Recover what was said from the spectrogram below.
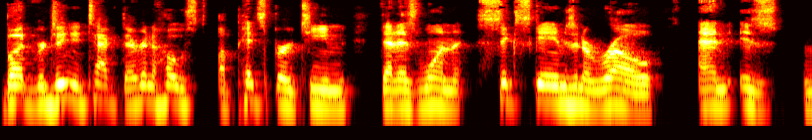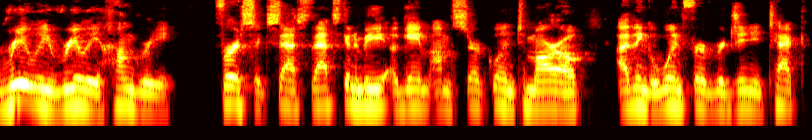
But Virginia Tech, they're going to host a Pittsburgh team that has won six games in a row and is really, really hungry for success. That's going to be a game I'm circling tomorrow. I think a win for Virginia Tech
